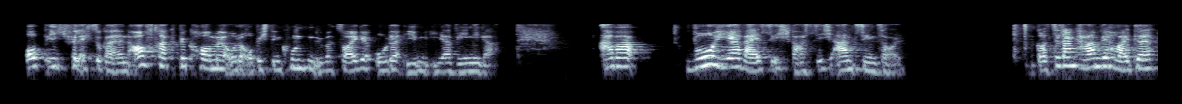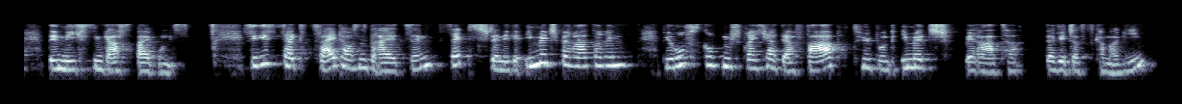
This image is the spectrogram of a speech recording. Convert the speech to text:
ob ich vielleicht sogar einen Auftrag bekomme oder ob ich den Kunden überzeuge oder eben eher weniger. Aber woher weiß ich, was ich anziehen soll? Gott sei Dank haben wir heute den nächsten Gast bei uns. Sie ist seit 2013 selbstständige Imageberaterin, Berufsgruppensprecher der Farb-, Typ- und Imageberater der Wirtschaftskammer Wien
